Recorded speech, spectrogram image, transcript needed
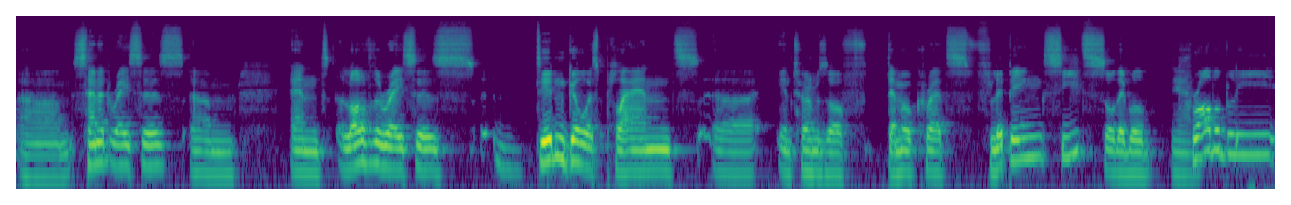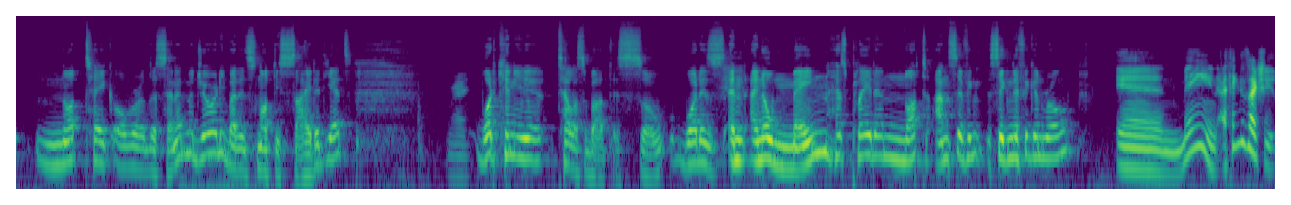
um, Senate races, um, and a lot of the races didn't go as planned uh, in terms of Democrats flipping seats. So they will probably not take over the Senate majority, but it's not decided yet. Right. What can you tell us about this? So, what is, and I know Maine has played a not insignificant role. in Maine, I think it's actually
